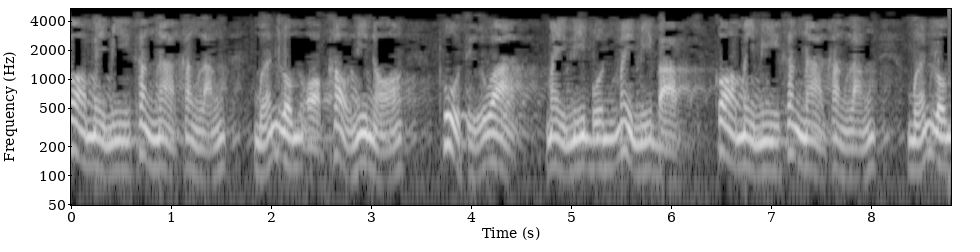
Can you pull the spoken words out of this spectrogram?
ก็ไม่มีข้างหน้าข้างหลัง เหมือนลมออกเข้านี่หนอ ผู้ถือว่าไม่มีบุญไม่มีบาป ก็ไม่มีข้างหน้าข้างหลัง เหมือนลม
